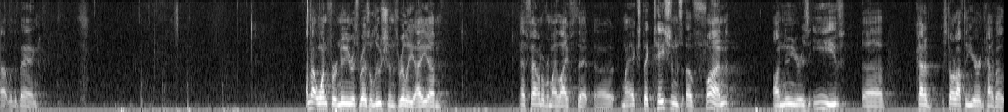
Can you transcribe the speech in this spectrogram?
Out with a bang. I'm not one for New Year's resolutions, really. I um, have found over my life that uh, my expectations of fun on New Year's Eve uh, kind of start off the year in kind of a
